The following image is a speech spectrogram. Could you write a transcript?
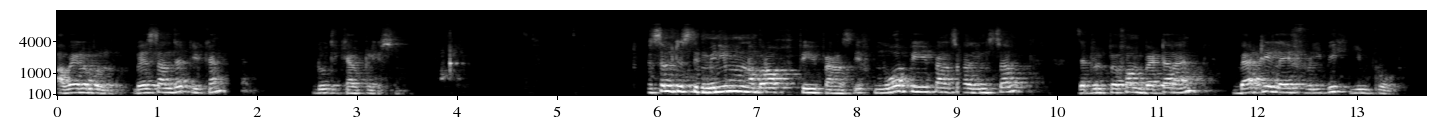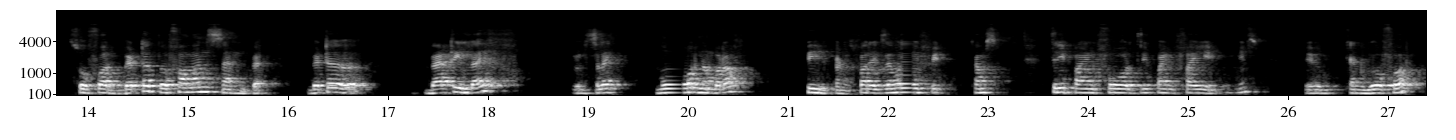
available? Based on that, you can do the calculation. Result is the minimum number of PV panels. If more PV panels are installed, that will perform better and battery life will be improved. So for better performance and be better battery life, we'll select more number of PV panels. For example, if it comes 3.4, 3.5 means you can go for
